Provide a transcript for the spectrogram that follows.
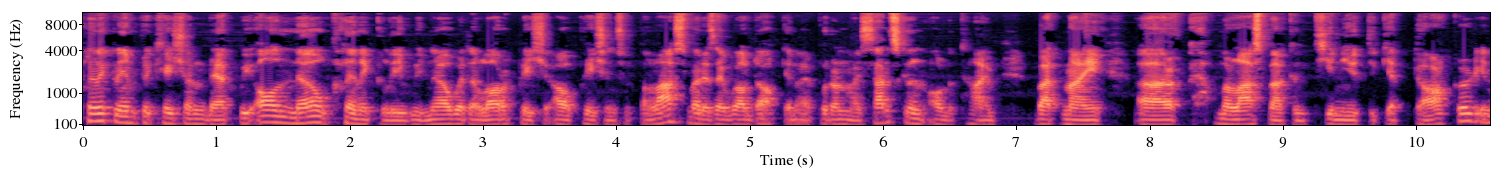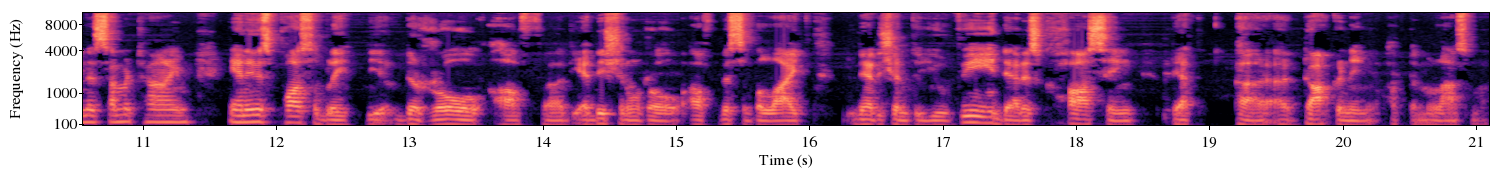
clinical implication that we all know clinically. We know with a lot of patient, our patients with melasma, they say, well, doc, and I put on my sunscreen all the time, but my uh, melasma continued to get darker in the summertime. And it is possibly the, the role of uh, the additional role of visible light in addition to UV that is causing that uh, darkening of the melasma.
